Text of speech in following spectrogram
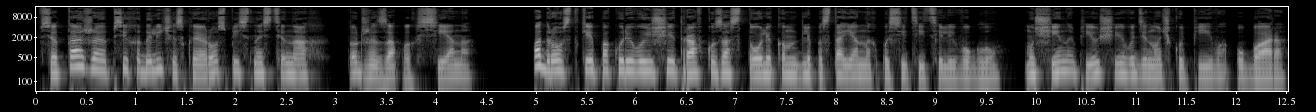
Все та же психоделическая роспись на стенах, тот же запах сена, Подростки, покуривающие травку за столиком для постоянных посетителей в углу. Мужчины, пьющие в одиночку пиво у бара.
